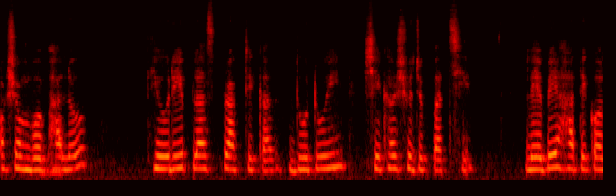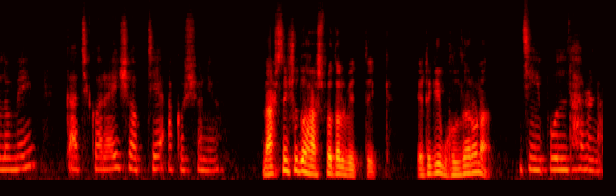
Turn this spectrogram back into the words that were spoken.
অসম্ভব ভালো। থিওরি প্লাস প্র্যাকটিক্যাল দুটোই শেখার সুযোগ পাচ্ছি। লেবে হাতে কলমে কাজ করাই সবচেয়ে আকর্ষণীয়। নার্সিং শুধু হাসপাতাল ভিত্তিক এটা কি ভুল ধারণা? জি ভুল ধারণা।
